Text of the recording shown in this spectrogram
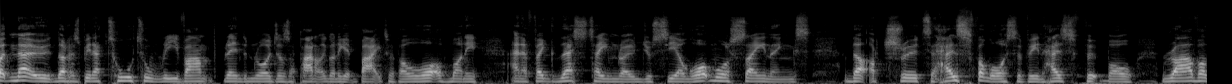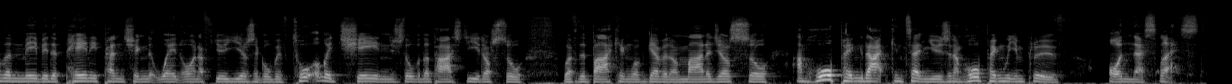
But now there has been a total revamp. Brendan Rodgers apparently going to get backed with a lot of money, and I think this time round you'll see a lot more signings that are true to his philosophy and his football, rather than maybe the penny pinching that went on a few years ago. We've totally changed over the past year or so with the backing we've given our managers. So I'm hoping that continues, and I'm hoping we improve on this list.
